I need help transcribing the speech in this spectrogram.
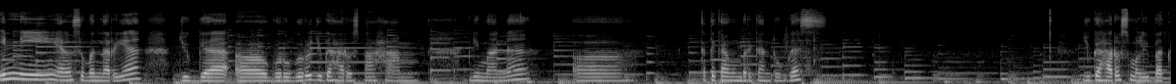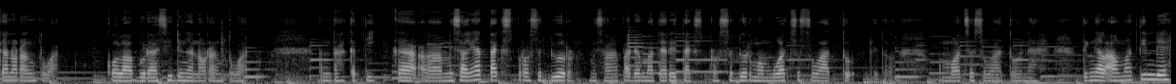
ini yang sebenarnya juga uh, guru-guru juga harus paham, di mana uh, ketika memberikan tugas juga harus melibatkan orang tua, kolaborasi dengan orang tua. Entah ketika uh, misalnya teks prosedur misalnya pada materi teks prosedur membuat sesuatu gitu membuat sesuatu. Nah tinggal amatin deh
